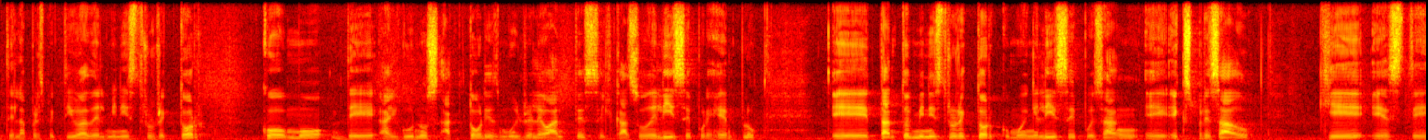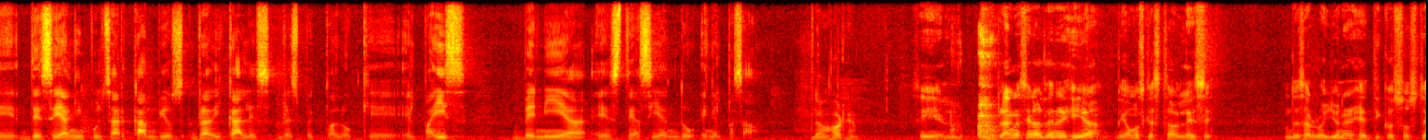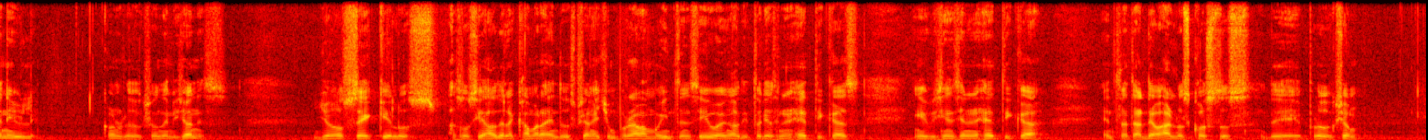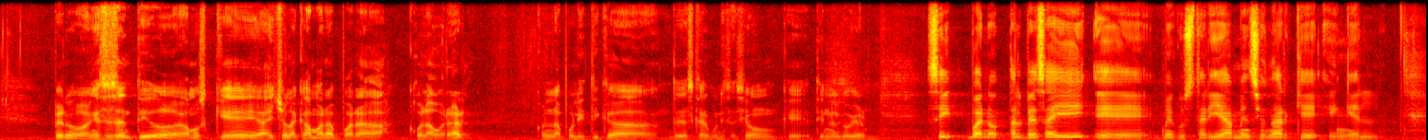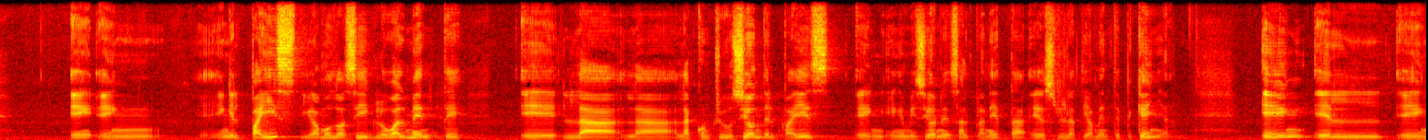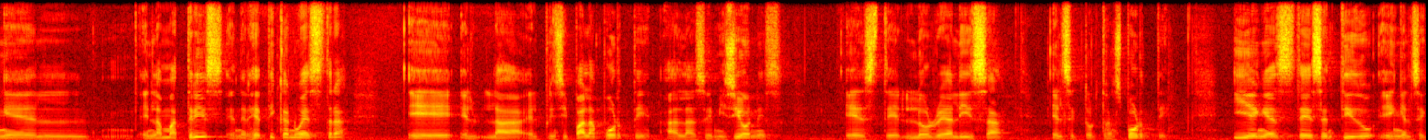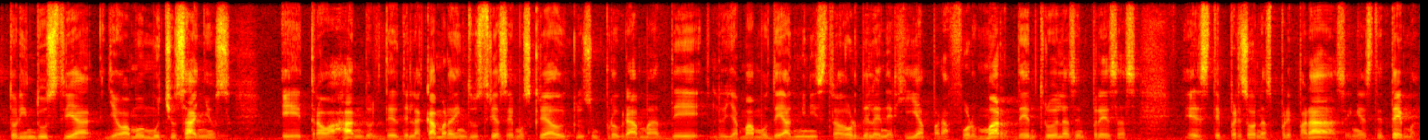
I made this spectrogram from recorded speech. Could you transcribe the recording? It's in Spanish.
la perspectiva del ministro rector como de algunos actores muy relevantes, el caso del ICE, por ejemplo, eh, tanto el ministro rector como en el ICE pues han eh, expresado que este, desean impulsar cambios radicales respecto a lo que el país venía este, haciendo en el pasado. Don Jorge. Sí, el Plan Nacional de Energía, digamos que establece un desarrollo energético sostenible con reducción de emisiones. Yo sé que los asociados de la Cámara de Industria han hecho un programa muy intensivo en auditorías energéticas, en eficiencia energética, en tratar de bajar los costos de producción. Pero en ese sentido, digamos, ¿qué ha hecho la Cámara para colaborar con la política de descarbonización que tiene el gobierno? Sí, bueno, tal vez ahí eh, me gustaría mencionar que en el, en, el país, digámoslo así, globalmente, eh, la, contribución del país en, emisiones al planeta es relativamente pequeña. En, el, en, el, en la matriz energética nuestra, eh, el, el, principal aporte a las emisiones este, lo realiza el sector transporte. Y en este sentido, en el sector industria llevamos muchos años eh, trabajando. Desde la Cámara de Industrias hemos creado incluso un programa de, lo llamamos de administrador de la energía, para formar dentro de las empresas este, personas preparadas en este tema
